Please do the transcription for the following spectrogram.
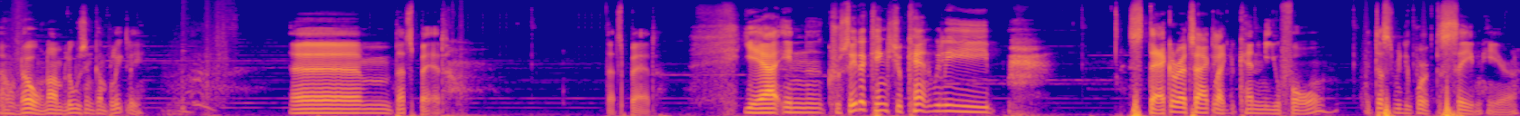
Oh no, now I'm losing completely. Um, that's bad. That's bad. Yeah, in Crusader Kings you can't really stagger attack like you can in EU4. It doesn't really work the same here.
